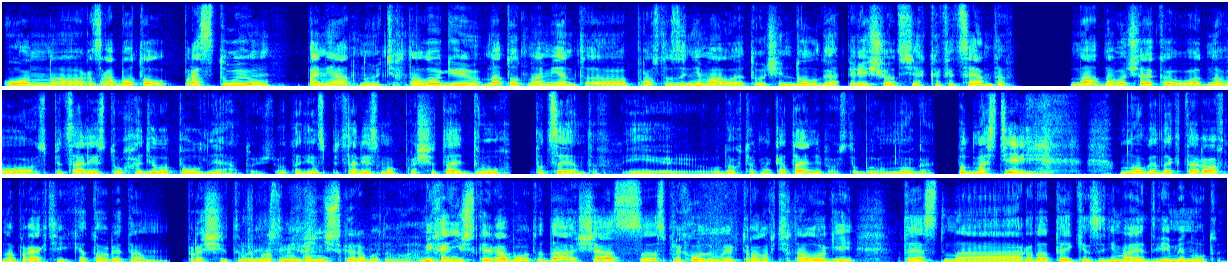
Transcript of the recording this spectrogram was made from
он э, разработал простую понятную технологию. На тот момент э, просто занимало это очень долго пересчет всех коэффициентов. На одного человека у одного специалиста уходило полдня. То есть вот один специалист мог просчитать двух пациентов. И у доктора Накатани просто было много подмастерий, много докторов на практике, которые там просчитывали. Это просто вещи. механическая работа была. Механическая работа, да. Сейчас э, с приходом электронных технологий тест на родотеке занимает две минуты.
